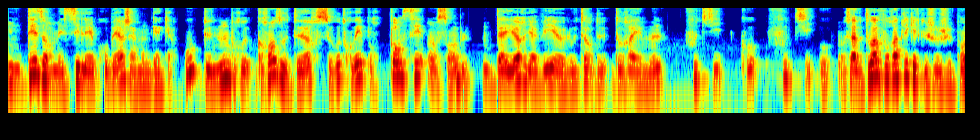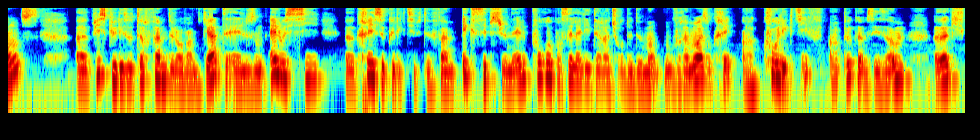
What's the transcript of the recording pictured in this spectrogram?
une désormais célèbre auberge à mangaka, où de nombreux grands auteurs se retrouvaient pour penser ensemble. D'ailleurs, il y avait euh, l'auteur de Doraemon, Fujiko Fujio. ça doit vous rappeler quelque chose, je pense, euh, puisque les auteurs femmes de l'an 24, elles ont elles aussi euh, créé ce collectif de femmes exceptionnelles pour repenser la littérature de demain. Donc vraiment, elles ont créé un collectif, un peu comme ces hommes euh, qui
